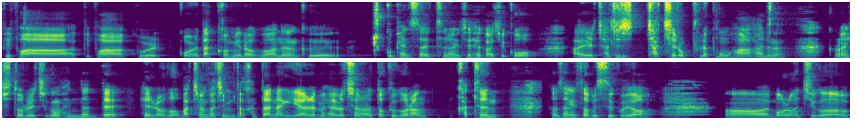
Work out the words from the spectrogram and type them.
피파, 피파 골, 골닷컴이라고 하는 그 축구 팬 사이트랑 이제 해가지고 아예 자, 자체로 플랫폼화 하는 그런 시도를 지금 했는데 헤일로도 마찬가지입니다. 간단하게 이해하려면 헤일로 채널은 또 그거랑 같은 선상의 서비스고요. 어, 물론 지금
